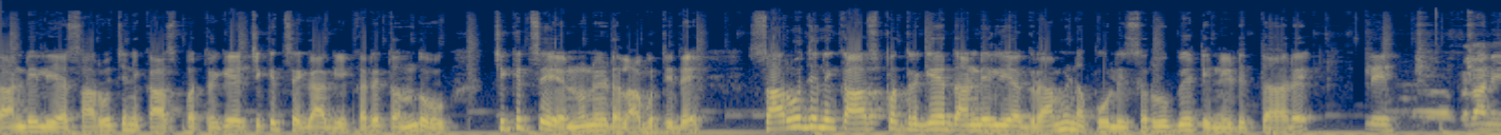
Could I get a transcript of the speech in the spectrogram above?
ದಾಂಡೇಲಿಯ ಸಾರ್ವಜನಿಕ ಆಸ್ಪತ್ರೆಗೆ ಚಿಕಿತ್ಸೆಗಾಗಿ ಕರೆತಂದು ಚಿಕಿತ್ಸೆಯನ್ನು ನೀಡಲಾಗುತ್ತಿದೆ. ಸಾರ್ವಜನಿಕ ಆಸ್ಪತ್ರೆಗೆ ದಾಂಡೇಲಿಯ ಗ್ರಾಮೀಣ ಪೊಲೀಸರು ಭೇಟಿ ನೀಡಿದ್ದಾರೆ. ಇಲ್ಲಿ ಪ್ರಧಾನಿ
